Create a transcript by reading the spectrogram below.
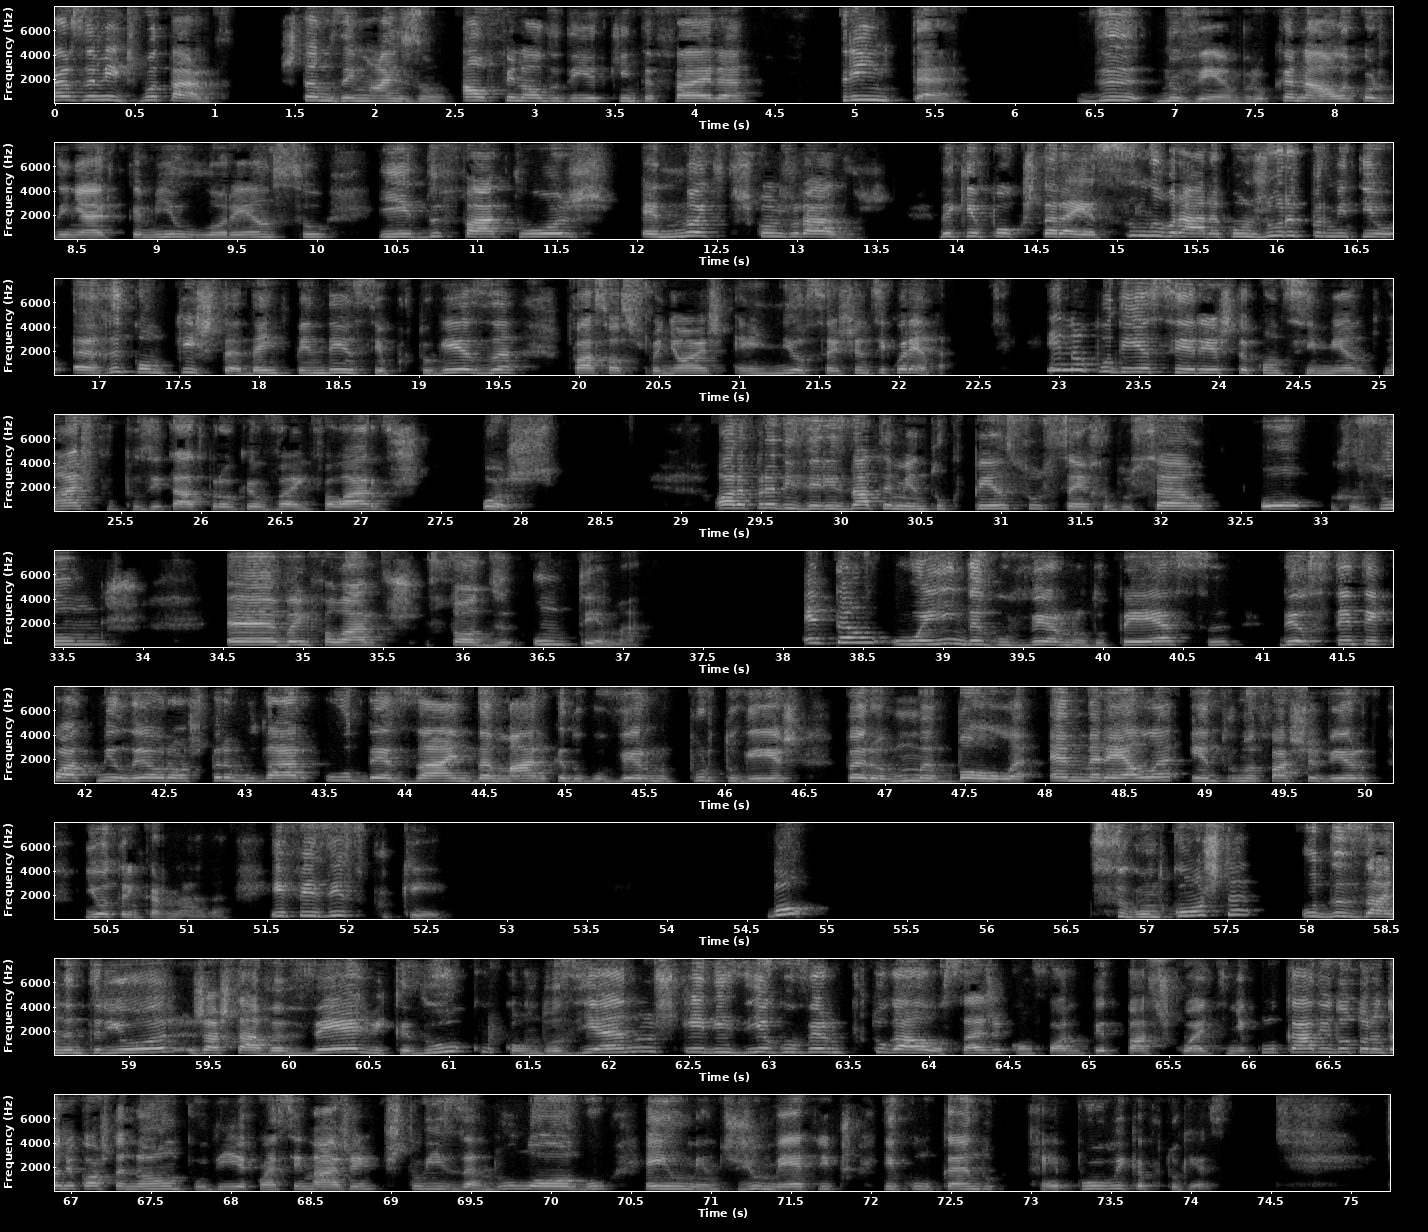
Caros amigos, boa tarde. Estamos em mais um, ao final do dia de quinta-feira, 30 de novembro, o canal A Cor do Dinheiro de Camilo Lourenço, e de facto hoje é Noite dos Conjurados. Daqui a pouco estarei a celebrar a conjura que permitiu a reconquista da independência portuguesa face aos espanhóis em 1640. E não podia ser este acontecimento mais propositado para o que eu venho falar-vos hoje. Ora, para dizer exatamente o que penso, sem redução ou resumos, uh, venho falar-vos só de um tema. Então, o ainda governo do PS deu 74 mil euros para mudar o design da marca do governo português para uma bola amarela entre uma faixa verde e outra encarnada. E fez isso porquê? Bom, segundo consta, o design anterior já estava velho e caduco, com 12 anos, e dizia Governo de Portugal, ou seja, conforme Pedro Passos Coelho tinha colocado, e o Dr. António Costa não podia, com essa imagem, estilizando o logo em elementos geométricos e colocando República Portuguesa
